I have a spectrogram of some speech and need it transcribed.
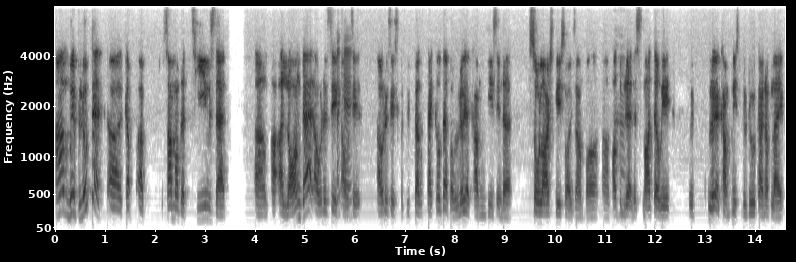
Um, we've looked at uh, uh, some of the teams that um, are along that. I wouldn't say I would Okay. say I wouldn't say specifically tackle that, but we look at companies in the solar space, for example, um, how to do Uh-huh. that in a smarter way. We've looked at companies to do kind of like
